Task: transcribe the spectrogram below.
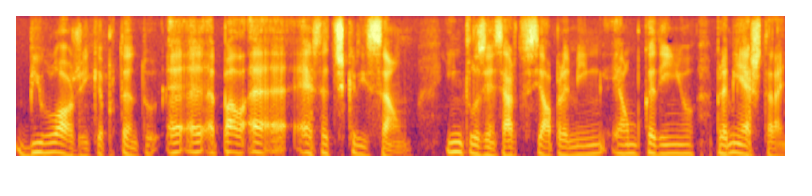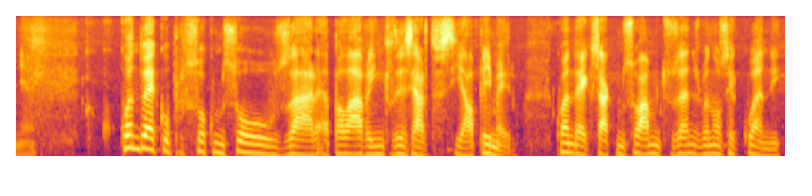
biológica. Portanto, a, a, a, esta descrição inteligência artificial para mim é um bocadinho, para mim é estranha. Quando é que o professor começou a usar a palavra inteligência artificial? Primeiro, quando é que já começou há muitos anos, mas não sei quando, e,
